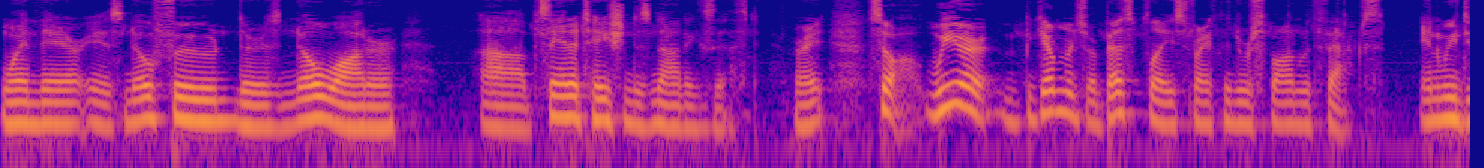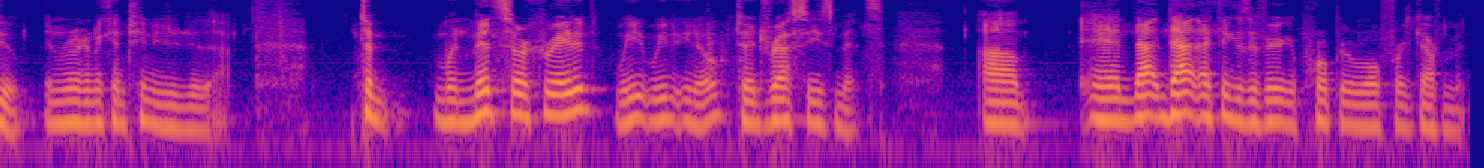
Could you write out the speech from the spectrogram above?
When there is no food, there is no water, uh, sanitation does not exist, right? So we are, governments are best placed, frankly, to respond with facts, and we do, and we're going to continue to do that. To when myths are created, we, we you know, to address these myths. Um, and that, that, I think, is a very appropriate role for government.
